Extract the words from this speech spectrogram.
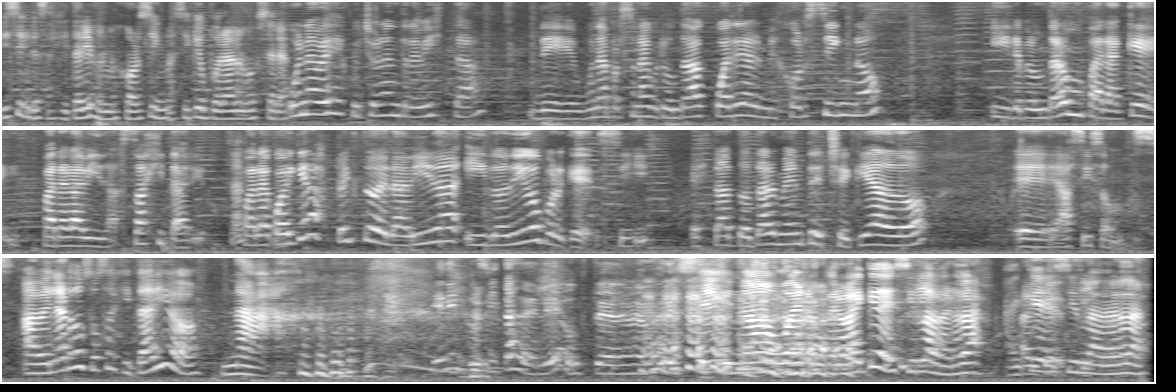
dicen que Sagitario es el mejor signo, así que por algo será. Una vez escuché una entrevista de una persona que preguntaba cuál era el mejor signo y le preguntaron para qué, para la vida, Sagitario, para cualquier aspecto de la vida y lo digo porque sí, está totalmente chequeado, eh, así somos. ¿Abelardo sos Sagitario? Nah. Tienen cositas de Leo ustedes, me parece. Sí, no, bueno, pero hay que decir la verdad, hay, Hay que, que decir decir. la verdad.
